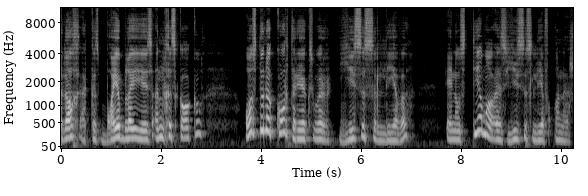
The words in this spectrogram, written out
Goeiedag, ek is baie bly jy is ingeskakel. Ons doen 'n kort reeks oor Jesus se lewe en ons tema is Jesus leef anders.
